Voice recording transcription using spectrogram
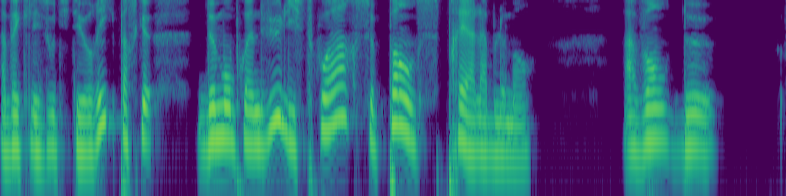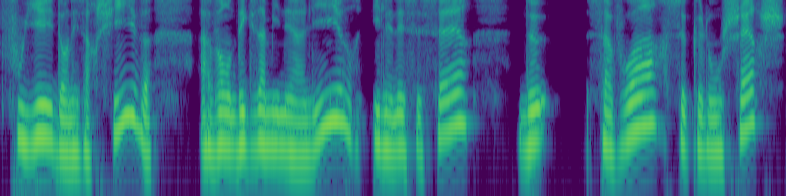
avec les outils théoriques, parce que de mon point de vue, l'histoire se pense préalablement. Avant de fouiller dans les archives, avant d'examiner un livre, il est nécessaire de savoir ce que l'on cherche,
